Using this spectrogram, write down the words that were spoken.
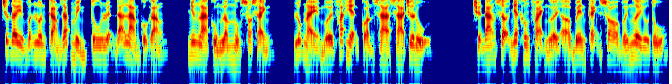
trước đây vẫn luôn cảm giác mình tu luyện đã làm cố gắng, nhưng là cùng Lâm Mục so sánh, lúc này mới phát hiện còn xa xa chưa đủ. chuyện đáng sợ nhất không phải người ở bên cạnh so với người ưu tú,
